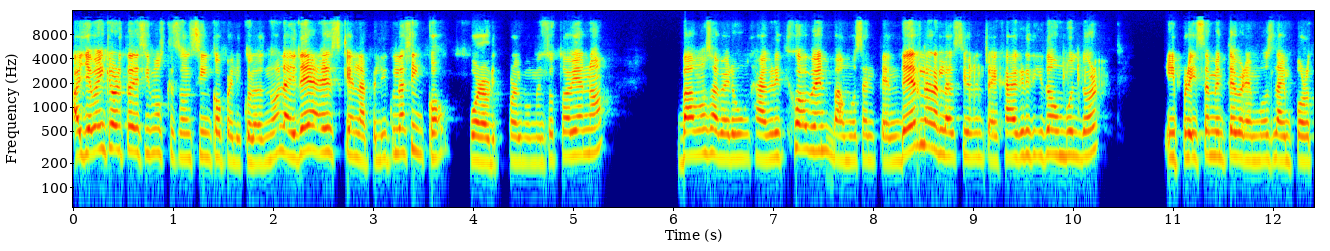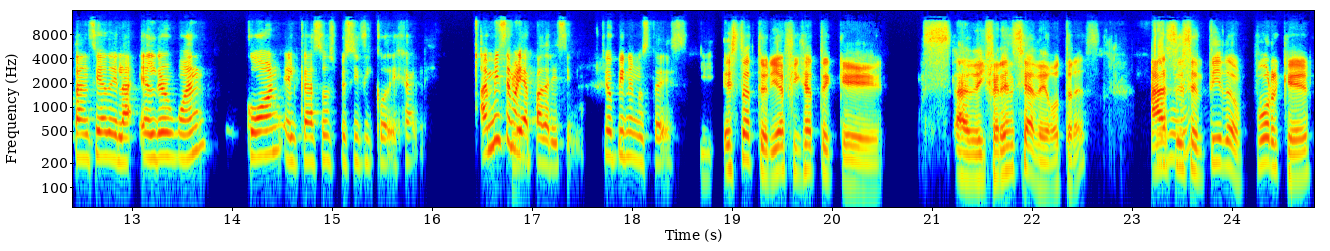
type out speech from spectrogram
ah, ya ven que ahorita decimos que son cinco películas, ¿no? La idea es que en la película 5, por, por el momento todavía no, vamos a ver un Hagrid joven, vamos a entender la relación entre Hagrid y Dumbledore y precisamente veremos la importancia de la Elder One con el caso específico de Hagrid. A mí se me haría padrísimo. ¿Qué opinan ustedes? Y esta teoría, fíjate que, a diferencia de otras, hace sentido porque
